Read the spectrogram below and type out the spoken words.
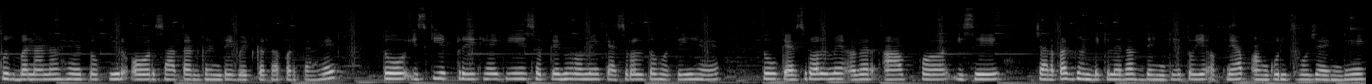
कुछ बनाना है तो फिर और सात आठ घंटे वेट करना पड़ता है। तो इसकी एक ट्रिक है कि सबके घरों में कैसरोल तो होते ही है। तो कैसरोल में अगर आप इसे चार पाँच घंटे के लिए रख देंगे तो ये अपने आप अंकुरित हो जाएँगे।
